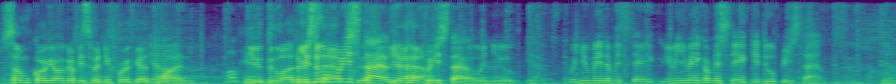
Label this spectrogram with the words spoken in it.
some choreographies when you forget Yeah. one. You do other You do steps. freestyle. You yeah. do freestyle when you yeah. When you made a mistake, when you make a mistake, you do freestyle. Yeah.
